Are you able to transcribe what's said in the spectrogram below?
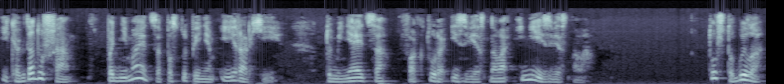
И когда душа поднимается по ступеням иерархии, то меняется фактура известного и неизвестного. То, что было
